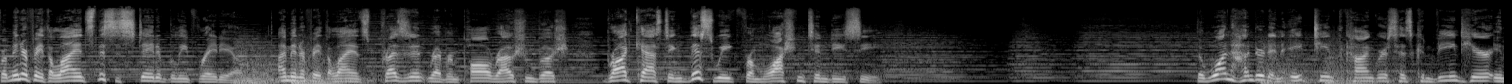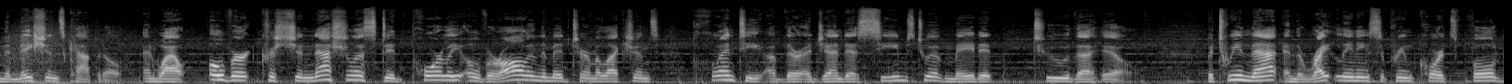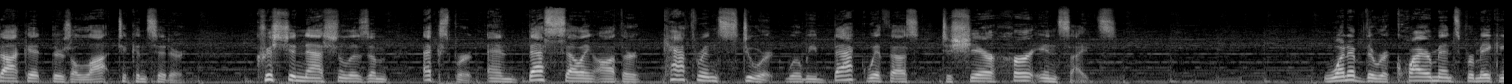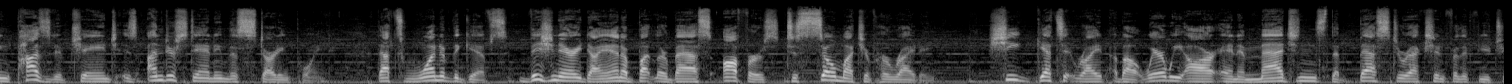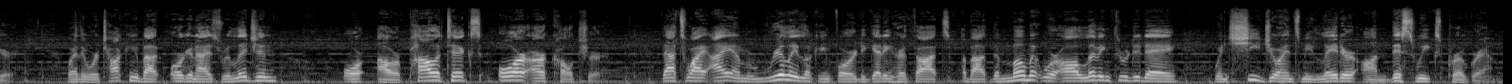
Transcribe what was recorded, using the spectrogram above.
From Interfaith Alliance, this is State of Belief Radio. I'm Interfaith Alliance President Reverend Paul Raushenbush, broadcasting this week from Washington, D.C. The 118th Congress has convened here in the nation's capital, and while overt Christian nationalists did poorly overall in the midterm elections, plenty of their agenda seems to have made it to the Hill. Between that and the right leaning Supreme Court's full docket, there's a lot to consider. Christian nationalism expert and best selling author Katherine Stewart will be back with us to share her insights. One of the requirements for making positive change is understanding the starting point. That's one of the gifts visionary Diana Butler Bass offers to so much of her writing. She gets it right about where we are and imagines the best direction for the future, whether we're talking about organized religion or our politics or our culture. That's why I am really looking forward to getting her thoughts about the moment we're all living through today when she joins me later on this week's program.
